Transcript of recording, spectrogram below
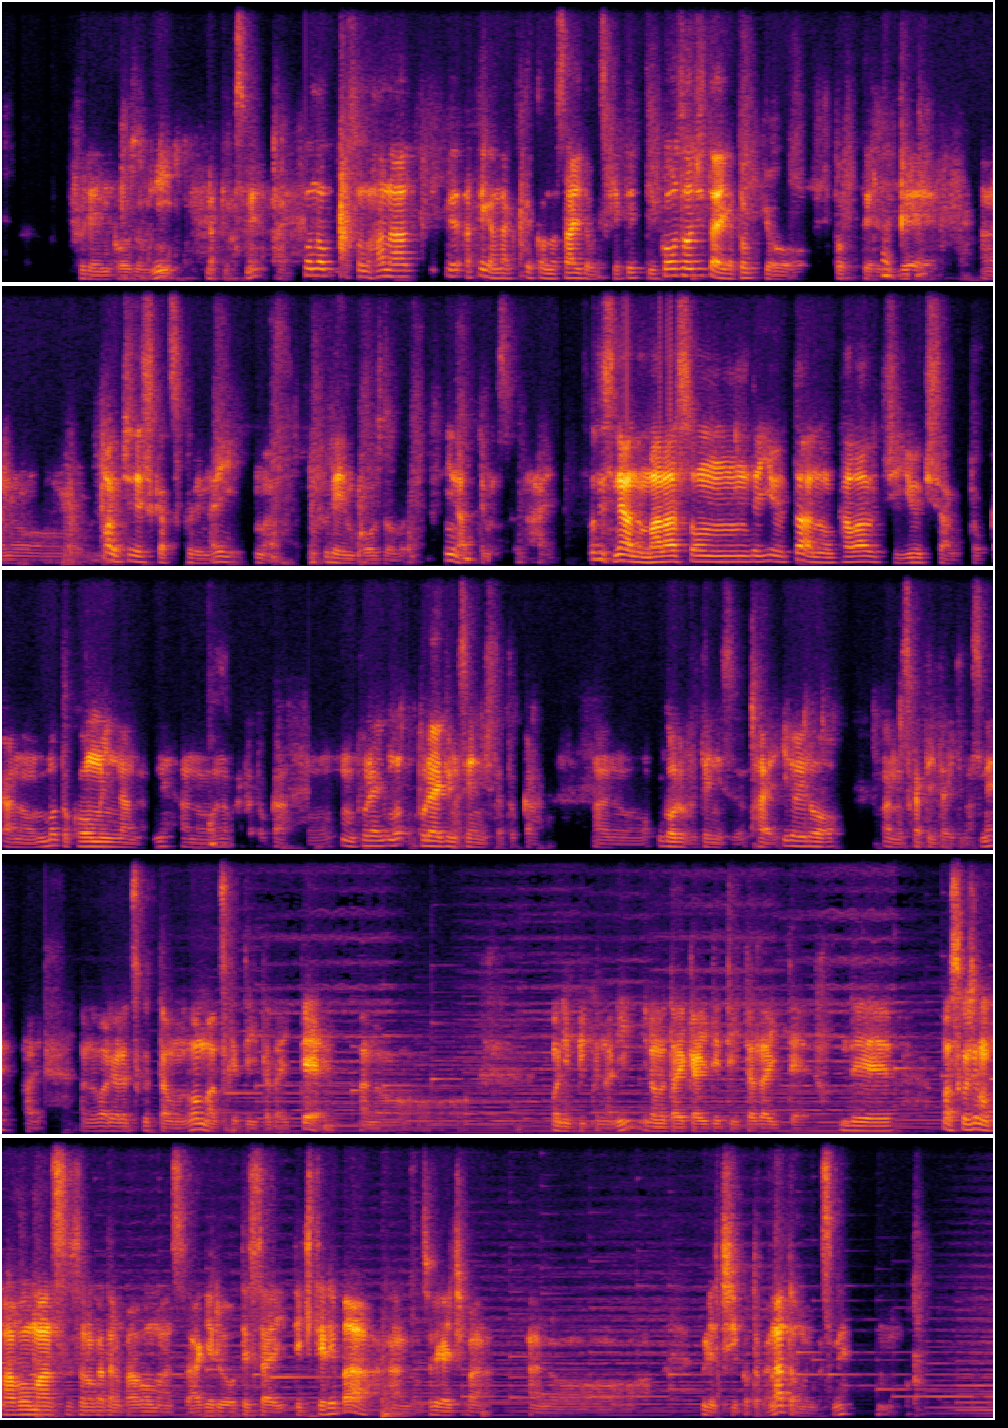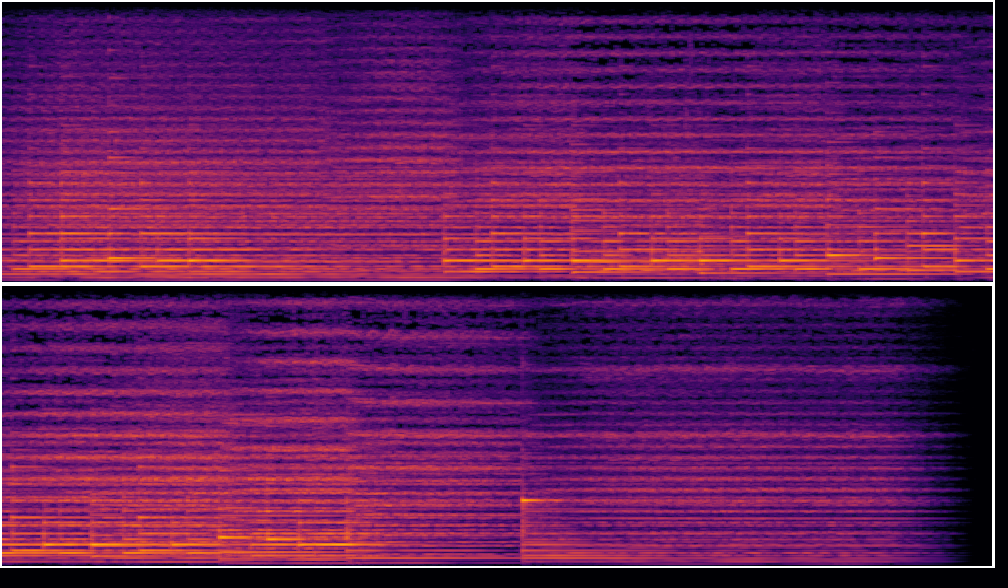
フレーム構造になってますね。はい、この、その鼻当てがなくて、このサイドをつけてっていう構造自体が特許を取ってるんで、あの、まあ、うちでしか作れない、まあ、フレーム構造になってます。はい。そうですね、あの、マラソンで言うと、あの、川内優輝さんとか、あの、元公務員なんだね、あの、あの方とか、うんプロ野プロ野球の選手だとか、あの、ゴルフ、テニス、はい、いろいろ、あの、使っていただいてますね。はい。あの、我々作ったものを、まあ、つけていただいて、あの、オリンピックなり、いろんな大会に出ていただいて、で、まあ、少しでもパフォーマンス、その方のパフォーマンスを上げるお手伝いできてれば、あのそれが一番、嬉しいことかなと思いますね。うん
